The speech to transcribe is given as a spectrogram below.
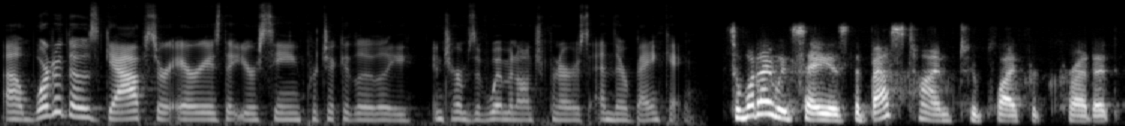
Um, what are those gaps or areas that you're seeing, particularly in terms of women entrepreneurs and their banking? So, what I would say is the best time to apply for credit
